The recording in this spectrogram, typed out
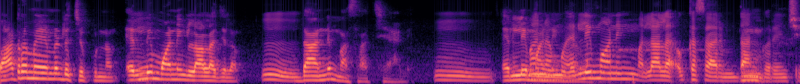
వాటర్ మేనేజ్మెంట్ చెప్పుకున్నాం. ఎర్లీ మార్నింగ్ లాలాజలం. దాన్ని మసాజ్ చేయాలి. ఎర్లీ మార్నింగ్ ఎర్లీ మార్నింగ్ అలా ఒక్కసారి దాని గురించి.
